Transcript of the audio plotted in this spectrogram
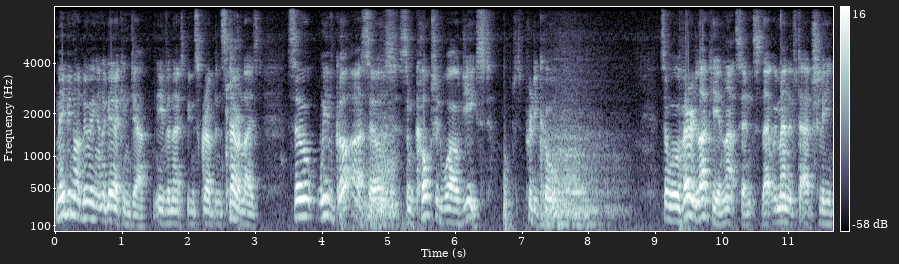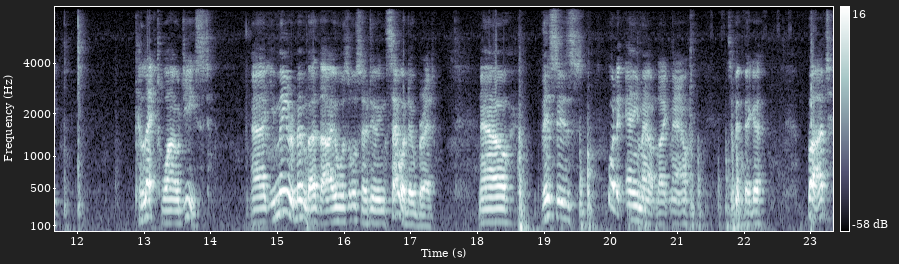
maybe not doing an gherkin jar, even though it's been scrubbed and sterilised. So we've got ourselves some cultured wild yeast, which is pretty cool. So we were very lucky in that sense that we managed to actually collect wild yeast. Uh, you may remember that I was also doing sourdough bread. Now, this is what it came out like now. It's a bit bigger, but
